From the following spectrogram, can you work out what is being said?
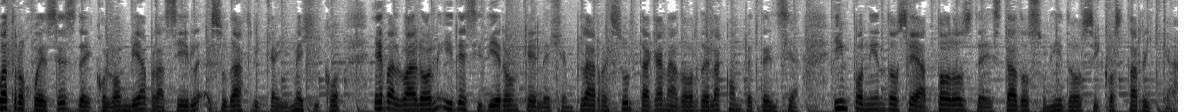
Cuatro jueces de Colombia, Brasil, Sudáfrica y México evaluaron y decidieron que el ejemplar resulta ganador de la competencia, imponiéndose a toros de Estados Unidos y Costa Rica.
